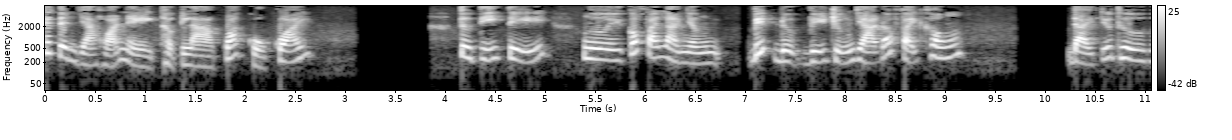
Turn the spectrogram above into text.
cái tên giả hỏa này thật là quá cổ quái. Từ tỷ tỷ, người có phải là nhận biết được vị trưởng giả đó phải không? Đại tiểu thư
